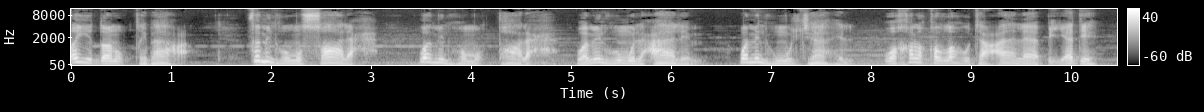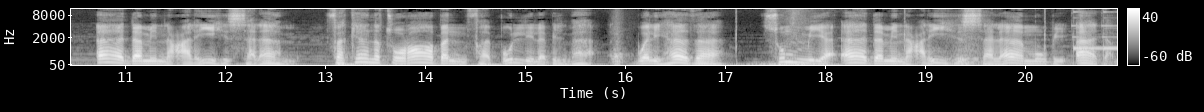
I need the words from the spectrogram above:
أيضا الطباع. فمنهم الصالح ومنهم الطالح ومنهم العالم ومنهم الجاهل. وخلق الله تعالى بيده آدم عليه السلام فكان ترابا فبلل بالماء. ولهذا سمي آدم عليه السلام بآدم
